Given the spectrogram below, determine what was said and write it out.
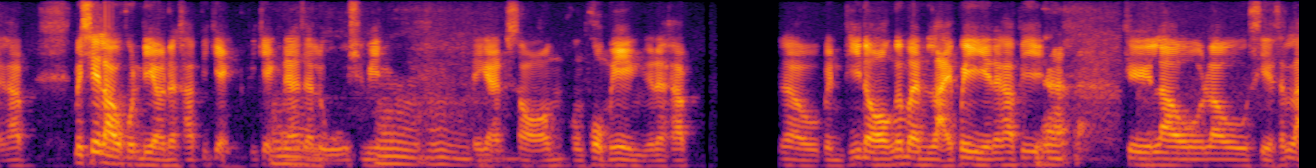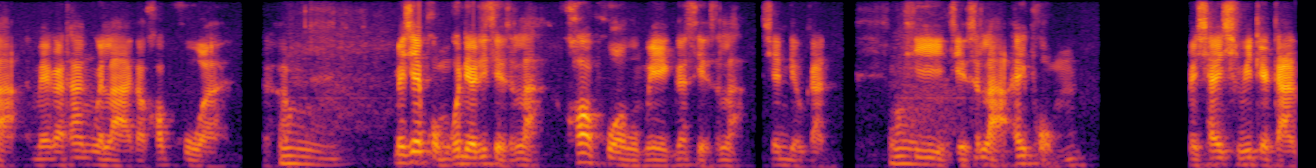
นะครับ ไม่ใช่เราคนเดียวนะครับ พี่เก่งพี่เก่งน่าจะรู้ชีวิตอืมอืมในการซ้อมของผมเองนะครับ เราเป็นพี่น้องกันมันหลายปีนะครับ พี่นะฮะคือเราเราเสียสละแม้กระทั่งเวลากับครอบครัวนะครับอืมไม่ใช่ผมคนเดียวที่เสียสละ ครอบครัวผมเองก็เสียสละ เช่นเดียวกันอืมที่เสียสละให้ผมไปใช้ชีวิตกับการ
